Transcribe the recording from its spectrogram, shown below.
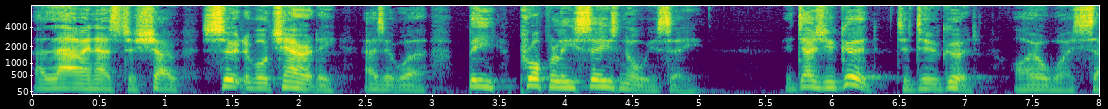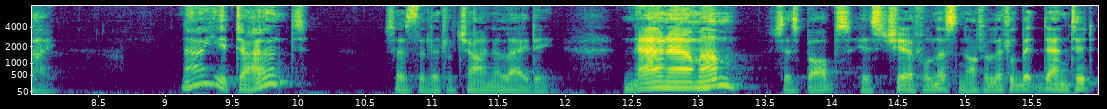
allowing us to show suitable charity, as it were, be properly seasonal, you see. It does you good to do good, I always say. No, you don't, says the little China lady. Now, now, mum, says Bobs, his cheerfulness not a little bit dented.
